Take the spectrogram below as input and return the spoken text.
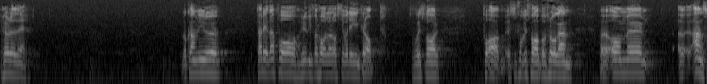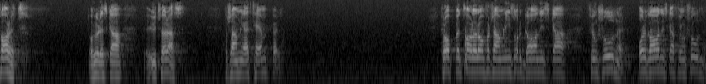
Hör du det? Då kan vi ju ta reda på hur vi förhåller oss till vår egen kropp. Så får vi svar på, så får vi svar på frågan eh, om eh, ansvaret och hur det ska utföras. Församlingen är ett tempel. Kroppen talar om församlingens organiska funktioner. Organiska funktioner.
